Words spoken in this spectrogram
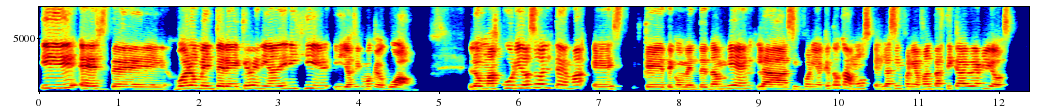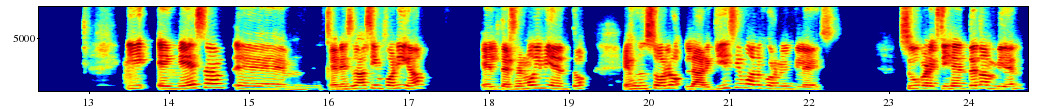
Y este, bueno, me enteré que venía a dirigir y yo así como que, wow. Lo más curioso del tema es que te comenté también, la sinfonía que tocamos es la Sinfonía Fantástica de Berlioz. Y en esa, eh, en esa sinfonía, el tercer movimiento es un solo larguísimo de corno inglés, súper exigente también.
